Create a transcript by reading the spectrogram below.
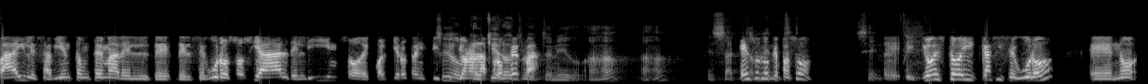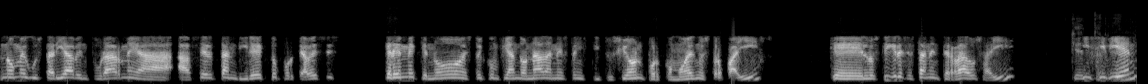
va y les avienta un tema del, del seguro social, del IMSS o de cualquier otra institución a la Profepa. Eso es lo que pasó. Eh, yo estoy casi seguro, eh, no, no me gustaría aventurarme a, a, ser tan directo porque a veces créeme que no estoy confiando nada en esta institución por cómo es nuestro país, que los tigres están enterrados ahí y si bien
